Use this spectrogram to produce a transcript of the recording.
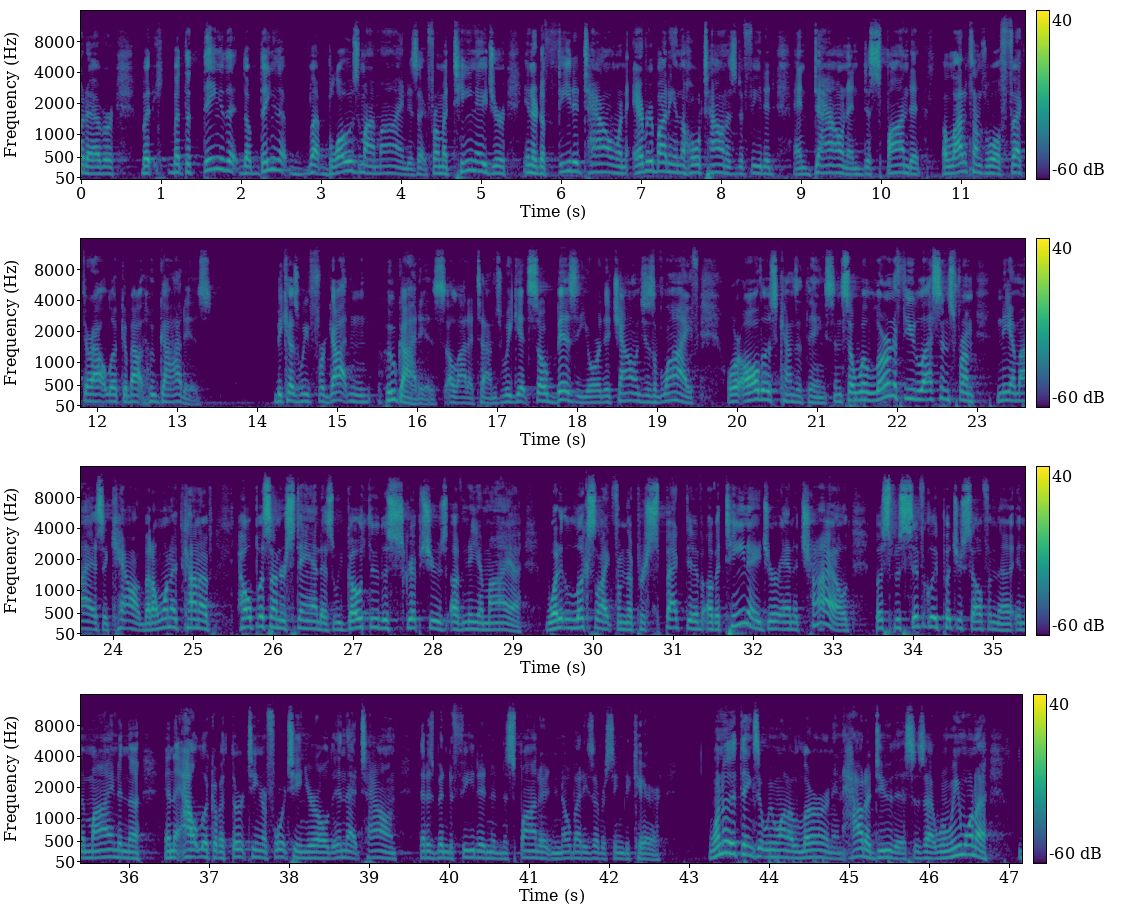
But but the thing that the thing that, that blows my mind is that from a teenager in a defeated town, when everybody in the whole town is defeated and down and despondent, a lot of times will affect their outlook about who God is because we've forgotten who God is a lot of times. We get so busy, or the challenges of life, or all those kinds of things. And so we'll learn a few lessons from Nehemiah's account, but I want to kind of help us understand as we go through the scriptures of Nehemiah what it looks like from the perspective of a teenager and a child, but specifically put yourself in the in the mind and the in the outlook of a 13 or 14 year old in that town that has been defeated and despondent and nobody's ever seemed to care. One of the things that we want to learn and how to do this is that when we want to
